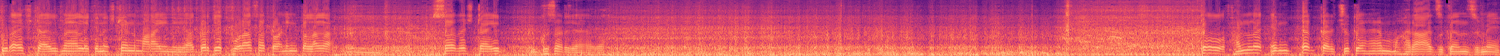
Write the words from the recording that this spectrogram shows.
पूरा स्टाइल में है, लेकिन स्टैंड मारा ही नहीं अगर जो थोड़ा सा टर्निंग पे लगा, सब स्टाइल घुसर जाएगा। हम लोग इंटर कर चुके हैं महाराजगंज में।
